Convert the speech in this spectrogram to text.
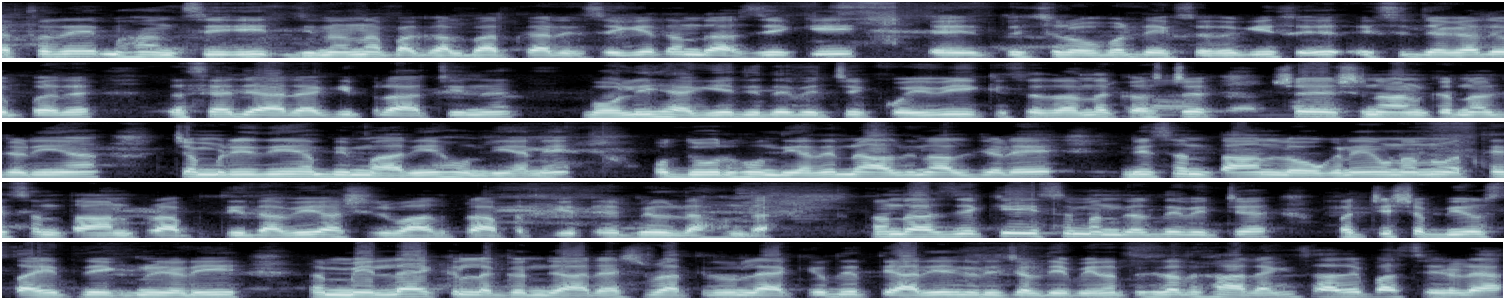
ਇੱਥੋਂ ਦੇ ਮਹੰਤ ਜਿਨ੍ਹਾਂ ਨਾਲ ਆਪਾਂ ਗੱਲਬਾਤ ਕਰ ਰਹੇ ਸੀਗੇ, ਤੁਹਾਨੂੰ ਦੱਸ ਦਈਏ ਕਿ ਤੁਸੀਂ ਸਰੋਵਰ ਦੇਖ ਸਕਦੇ ਹੋ ਕਿ ਇਸ ਇਸ ਜਗ੍ਹਾ ਦੇ ਉੱਪਰ ਦੱਸਿਆ ਜਾ ਰਿਹਾ ਕਿ ਪ੍ਰਾਚੀਨ ਬੋਲੀ ਹੈਗੀ ਹੈ, ਜਿਹਦੇ ਵਿੱਚ ਕੋਈ ਵੀ ਕਿਸੇ ਤਰ੍ਹਾਂ ਦਾ ਕਸ਼ਟ ਸ਼- ਇਸ਼ਨਾਨ ਕਰਨ ਨਾਲ ਜਿਹੜੀਆਂ ਚਮੜੀ ਦੀਆਂ ਬਿਮਾਰੀਆਂ ਹੁੰਦੀਆਂ ਨੇ, ਉਹ ਦੂਰ ਹੁੰਦੀਆਂ ਦੇ ਨਾਲ ਦੇ ਨਾਲ ਜਿਹੜੇ ਨਿਸੰਤਾਨ ਲੋਕ ਨੇ, ਉਹਨਾਂ ਨੂੰ ਇੱਥੇ ਸੰਤਾਨ ਪ੍ਰਾਪਤੀ ਦਾ ਵੀ ਆਸ਼ੀਰਵਾਦ ਪ੍ਰਾਪਤ ਕੀਤੇ, ਮਿਲਦਾ ਹੁੰਦਾ। ਤੁਹਾਨੂੰ ਦੱਸ ਦਈਏ ਕਿ ਇਸ ਮੰਦਿਰ ਦੇ ਵਿੱਚ 25 26 ਔਰ 27 ਤਰੀਕ ਨੂੰ ਜਿਹੜੀ ਮੇਲਾ ਇੱਕ ਲੱਗਣ ਜਾ ਰਿਹਾ ਸ਼ਿਵਰਾਤਰੀ ਨੂੰ ਲੈ ਕੇ ਉਹਦੀ ਤਿਆਰੀਆਂ ਜਿਹੜੀ ਚੱਲਦੀ ਪਈਆਂ ਨੇ। ਤੁਸੀਂ ਤਾਂ ਦਿਖਾ ਰਹੇ ਕਿ ਸਾਰੇ ਪਾਸੇ ਜਿਹੜਾ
